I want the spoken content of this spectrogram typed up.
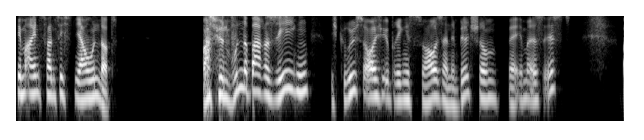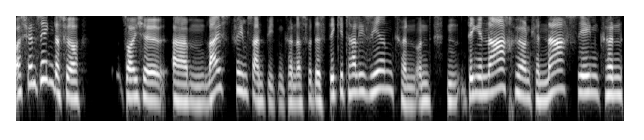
im 21. Jahrhundert? Was für ein wunderbarer Segen. Ich grüße euch übrigens zu Hause an dem Bildschirm, wer immer es ist. Was für ein Segen, dass wir solche ähm, Livestreams anbieten können, dass wir das digitalisieren können und Dinge nachhören können, nachsehen können.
